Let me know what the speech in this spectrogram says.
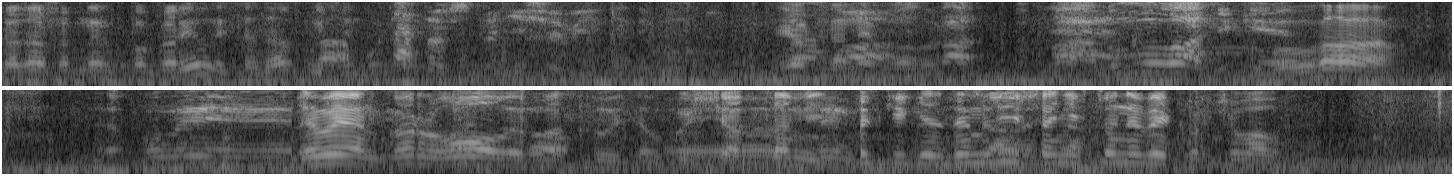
казав, щоб ми покорилися, да, Путін? Та то ж тоді ще війни не було. Як це не було? 16 А, ну була тільки. Була. Були... Диви, корови пасуться в кущах самі. Скільки землі ще ніхто не викорчував. Всі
